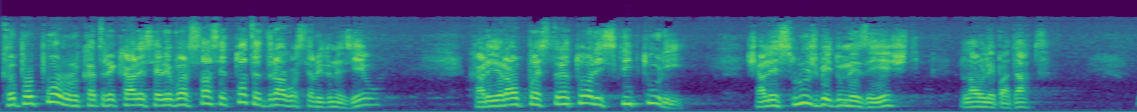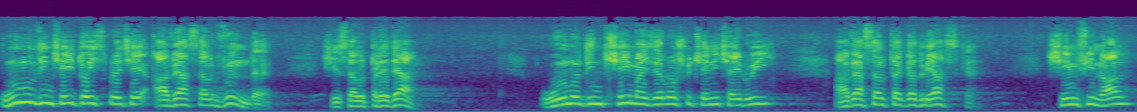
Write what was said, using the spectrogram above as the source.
că poporul către care se revărsase toată dragostea lui Dumnezeu, care erau păstrătorii Scripturii și ale slujbei dumnezeiești, l-au lepădat. Unul din cei 12 avea să-l vândă și să-l predea. Unul din cei mai zeloși ucenici ai lui avea să-l tăgăduiască. Și în final,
